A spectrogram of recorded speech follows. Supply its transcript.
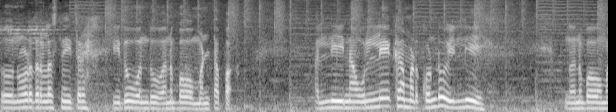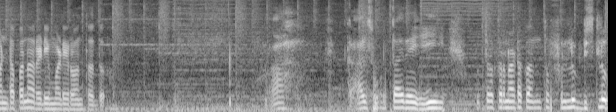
ಸೊ ನೋಡಿದ್ರಲ್ಲ ಸ್ನೇಹಿತರೆ, ಇದು ಒಂದು ಅನುಭವ ಮಂಟಪ. ಅಲ್ಲಿ ನಾವು ಉಲ್ಲೇಖ ಮಾಡಿಕೊಂಡು ಇಲ್ಲಿ ಒಂದು ಅನುಭವ ಮಂಟಪನ ರೆಡಿ ಮಾಡಿರುವಂಥದ್ದು. ಕಾಲು ಸುಡ್ತಾ ಇದೆ. ಈ ಉತ್ತರ ಕರ್ನಾಟಕ ಅಂತೂ ಫುಲ್ಲು ಬಿಸಿಲು.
